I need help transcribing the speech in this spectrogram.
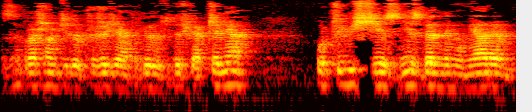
Zapraszam Cię do przeżycia takiego doświadczenia, oczywiście z niezbędnym umiarem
